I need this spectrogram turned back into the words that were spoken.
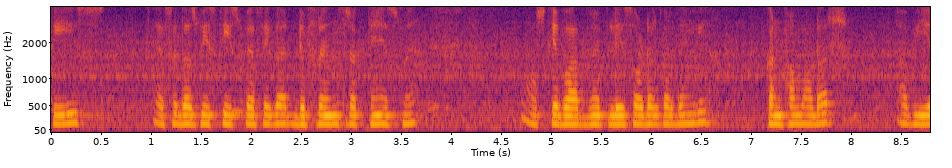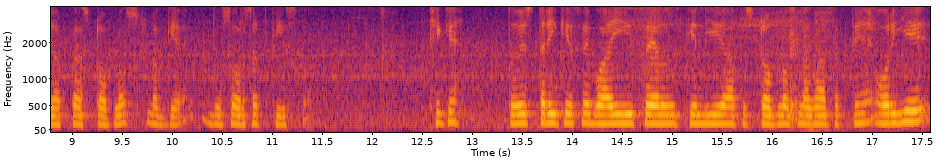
तीस, ऐसे दस बीस तीस पैसे का डिफरेंस रखते हैं इसमें। उसके बाद में प्लेस ऑर्डर कर देंगे। कंफर्म ऑर्डर अब ये आपका स्टॉप लॉस लग गया है, दो सौ अड़सठ तीस का। ठीक है? तो इस तरीके से बाई सेल के लिए आप स्टॉप लॉस लगा सकते हैं। और ये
